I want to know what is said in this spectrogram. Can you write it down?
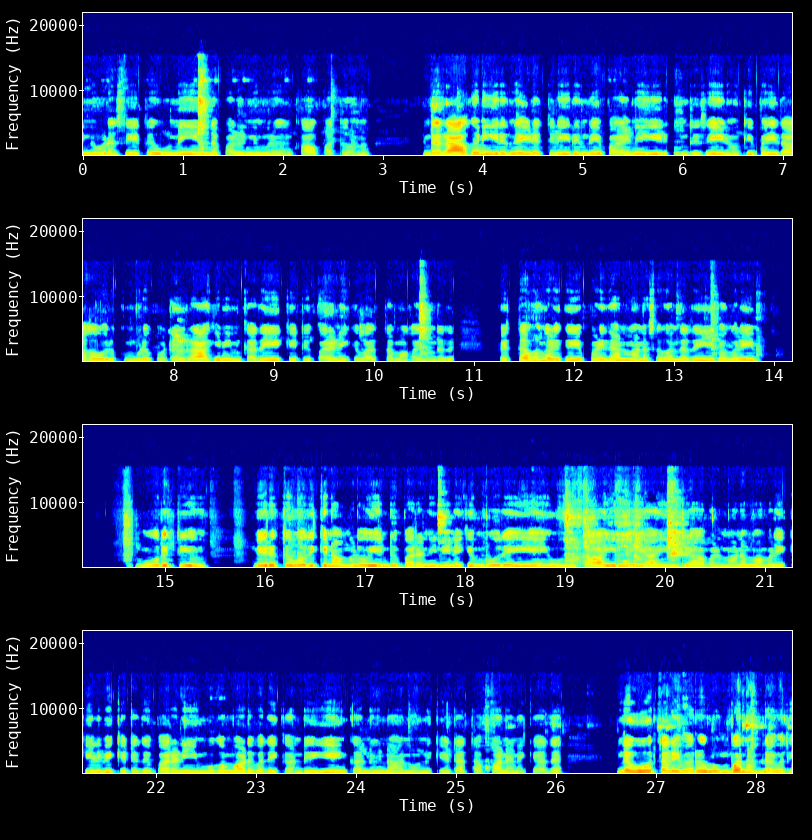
என்னோட சேர்த்து உன்னையும் அந்த பழனி முருகன் காப்பாற்றுவானும் இந்த ராகினி இருந்த இடத்தில் இருந்தே பழனி இருக்கும் திசையை நோக்கி பெரிதாக ஒரு கும்பிடு போட்டால் ராகினியின் கதையை கேட்டு பழனிக்கு வருத்தமாக இருந்தது. பெத்தவங்களுக்கு எப்படிதான் மனசு வந்தது? இவங்களை ஒருத்தி வெறுத்து ஒதுக்கினாங்களோ என்று பரணி நினைக்கும் போதே ஏன் உன் தாயில்லையா என்று அவள் மனம் அவளை கேள்வி கேட்டது. பரணி முகம் வாடுவதைக் கண்டு ஏன் கண்ணு நான் ஒன்று கேட்டால் தப்பாக நினைக்காத. இந்த ஊர் தலைவர் ரொம்ப நல்லவர்.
